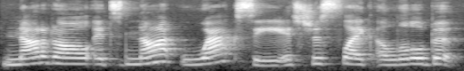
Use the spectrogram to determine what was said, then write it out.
not at all. It's not waxy. It's just like a little bit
